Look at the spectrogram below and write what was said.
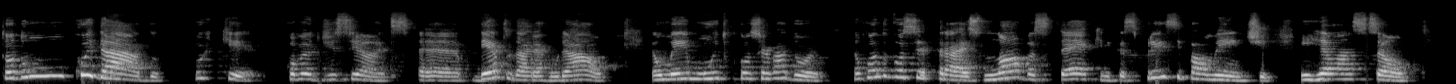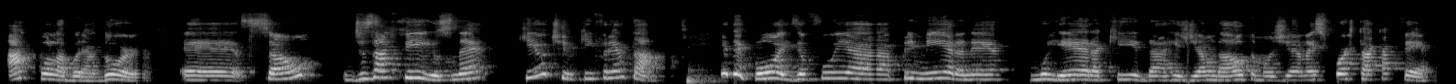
todo um cuidado, por quê? Como eu disse antes, é, dentro da área rural, é um meio muito conservador. Então, quando você traz novas técnicas, principalmente em relação a colaborador, é, são desafios né, que eu tive que enfrentar. E depois eu fui a primeira né, mulher aqui da região da Alta Mogiana a exportar café,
